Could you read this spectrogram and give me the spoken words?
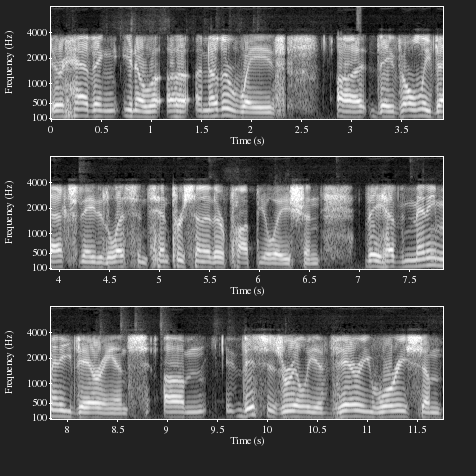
They're having, you know, a, another wave uh, they've only vaccinated less than 10% of their population. They have many, many variants. Um, this is really a very worrisome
